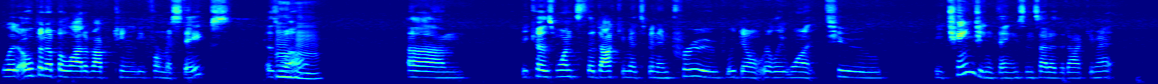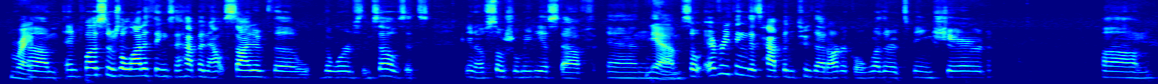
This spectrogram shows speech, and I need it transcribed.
would open up a lot of opportunity for mistakes as well Mhm. um, because once the document's been improved we don't really want to be changing things inside of the document Right. um, and plus there's a lot of things that happen outside of the the words themselves it's you know social media stuff and Yeah. um, so everything that's happened to that article whether it's being shared um,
